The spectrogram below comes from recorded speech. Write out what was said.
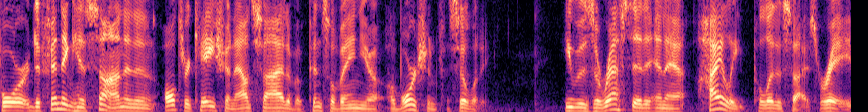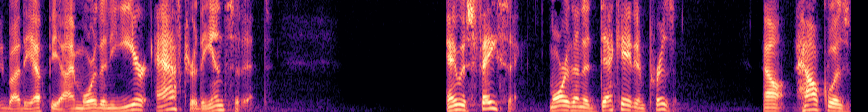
for defending his son in an altercation outside of a Pennsylvania abortion facility. He was arrested in a highly politicized raid by the FBI more than a year after the incident. And he was facing more than a decade in prison. Now, Houck was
